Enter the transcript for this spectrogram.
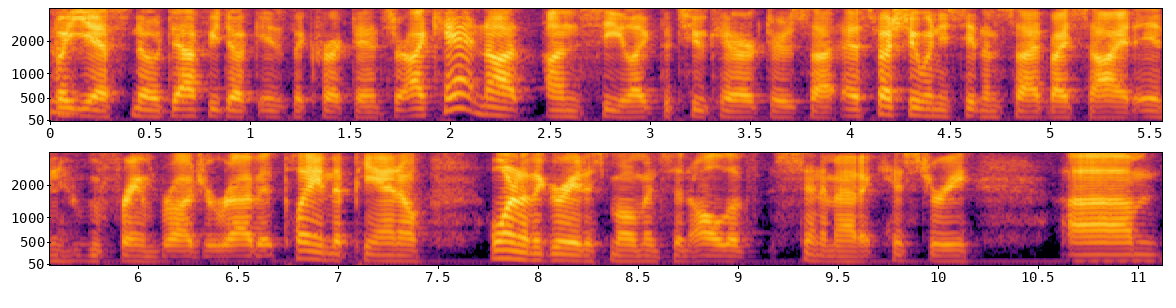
but yes, no, Daffy Duck is the correct answer. I can't not unsee like the two characters, uh, especially when you see them side by side in Who Framed Roger Rabbit playing the piano. One of the greatest moments in all of cinematic history. Um,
